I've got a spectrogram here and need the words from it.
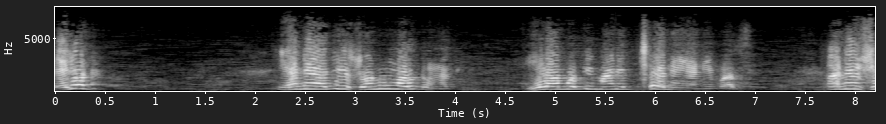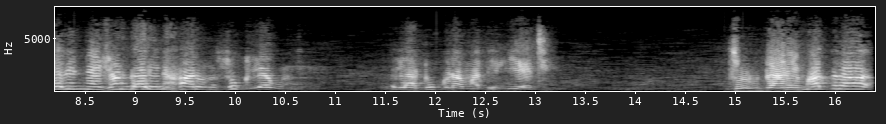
પહેર્યો ને? એને હજી સોનું મળતું નથી. હીરા મોતી માણિક છે નહીં એની પાસે. અને શરીર ને શણગારીને હારું સુખ લેવું છે. એટલે આ ટુકડા માંથી લે છે. જીવ પ્રાણી માત્ર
